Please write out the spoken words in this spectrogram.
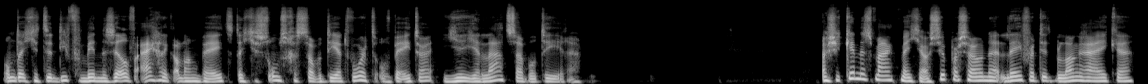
omdat je te diep van binnen zelf eigenlijk al lang weet dat je soms gesaboteerd wordt, of beter, je je laat saboteren. Als je kennis maakt met jouw subpersonen, levert dit belangrijke,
